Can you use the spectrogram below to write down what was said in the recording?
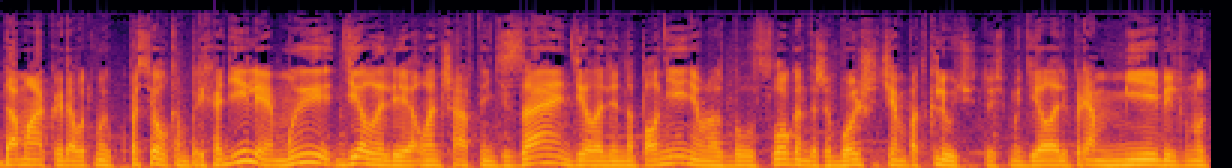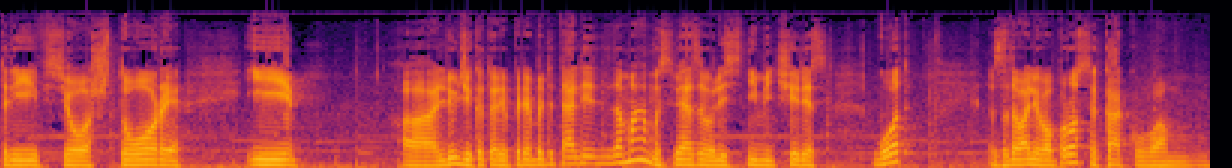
дома, когда вот мы к поселкам приходили, мы делали ландшафтный дизайн, делали наполнение, у нас был слоган даже больше, чем под ключ. То есть мы делали прям мебель внутри, все, шторы. И э, люди, которые приобретали эти дома, мы связывались с ними через год, задавали вопросы, как вы вам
